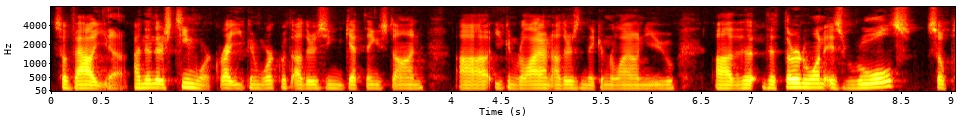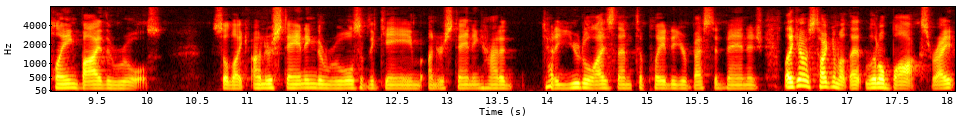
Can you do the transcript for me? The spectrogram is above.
So value, Yeah. and then there's teamwork, right? You can work with others. You can get things done. Uh, you can rely on others, and they can rely on you. Uh, the the third one is rules. So playing by the rules. So like understanding the rules of the game, understanding how to how to utilize them to play to your best advantage. Like I was talking about that little box, right?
